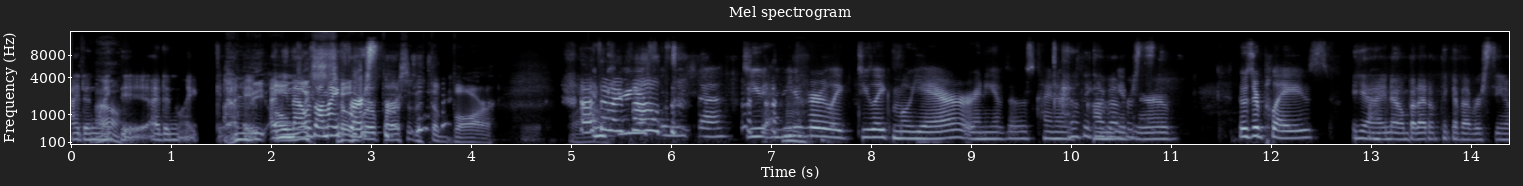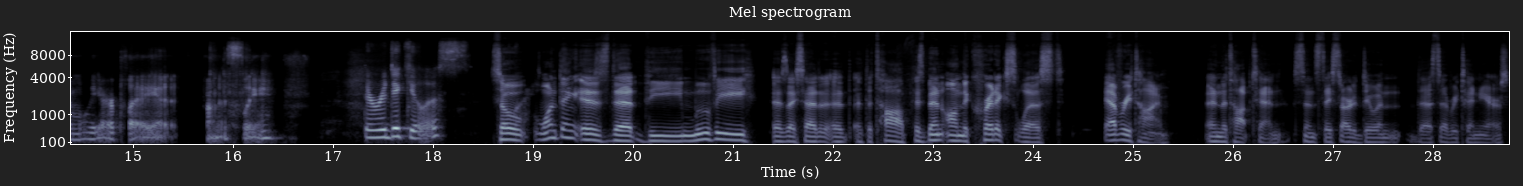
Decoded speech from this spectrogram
I didn't Wow. like the I didn't like I'm I, the I mean that only was on my sober first person at the bar. Wow. That's I'm what I curious, felt. Alicia, do you have you Hmm. ever like do you like Moliere or any of those kind of I don't think I've ever of s- Those are plays. Yeah, I Um, know, but I don't think I've ever seen a Moliere play it, honestly. They're ridiculous. So one thing is that the movie, as I said at, at the top, has been on the critics list every time in the top 10 since they started doing this every 10 years.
